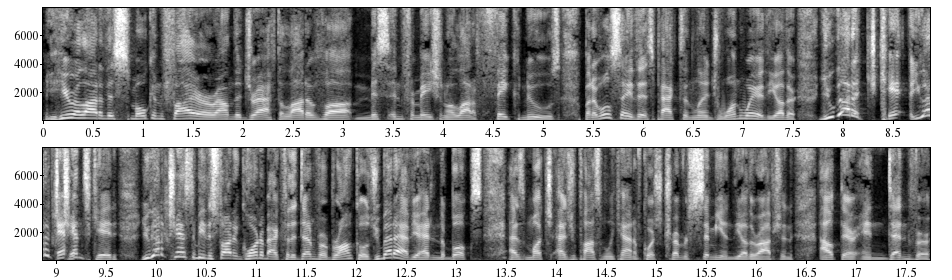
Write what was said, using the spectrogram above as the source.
you hear a lot of this smoke and fire around the draft, a lot of uh, misinformation, a lot of fake news. But I will say this, Paxton Lynch, one way or the other, you got a you got a chance, kid. You got a chance to be the starting quarterback for the Denver Broncos. You better have your head in the books as much as you possibly can. Of course, Trevor Siemian, the other option out there in Denver.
